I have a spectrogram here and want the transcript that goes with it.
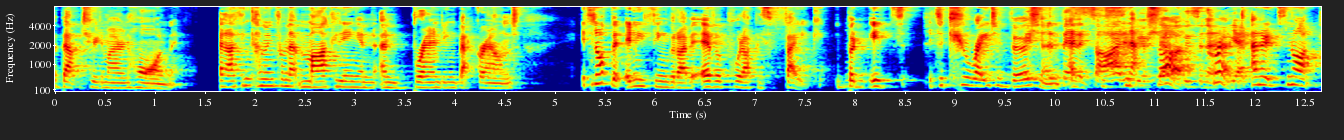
about tooting my own horn. And I think coming from that marketing and, and branding background, it's not that anything that I've ever put up is fake, but it's it's a curated version Mm. best and it's a snapshot, yourself, isn't it? Correct. Yeah. And it's not.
